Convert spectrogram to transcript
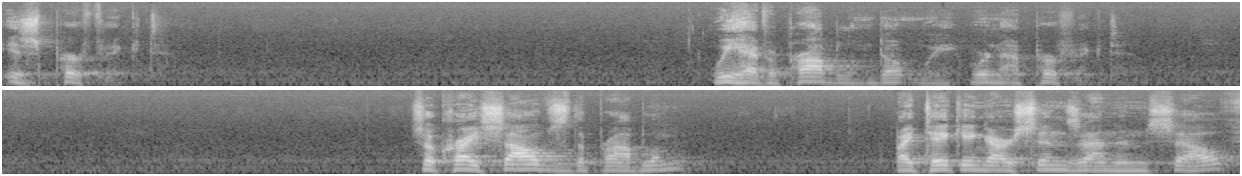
is perfect. We have a problem, don't we? We're not perfect. So Christ solves the problem by taking our sins on himself.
